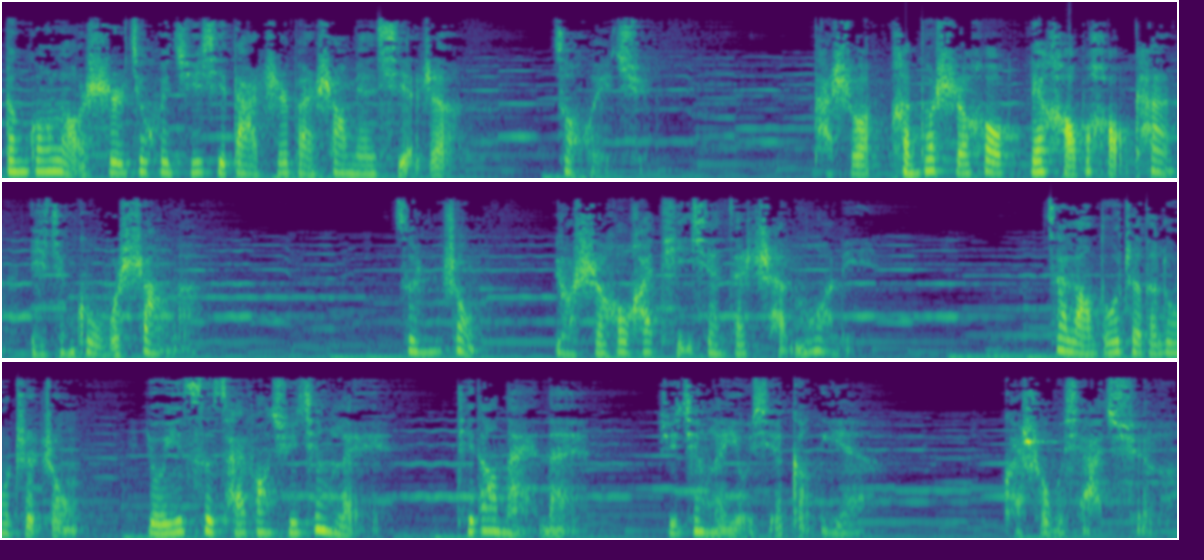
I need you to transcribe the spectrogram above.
灯光老师就会举起大纸板，上面写着“坐回去”。他说：“很多时候，连好不好看已经顾不上了。尊重，有时候还体现在沉默里。在《朗读者》的录制中，有一次采访徐静蕾，提到奶奶，徐静蕾有些哽咽，快说不下去了。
